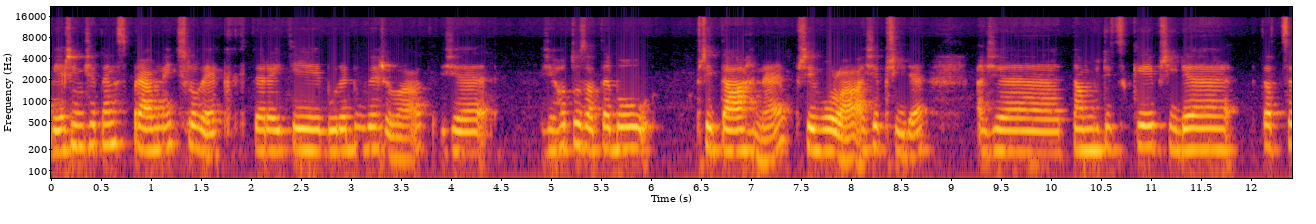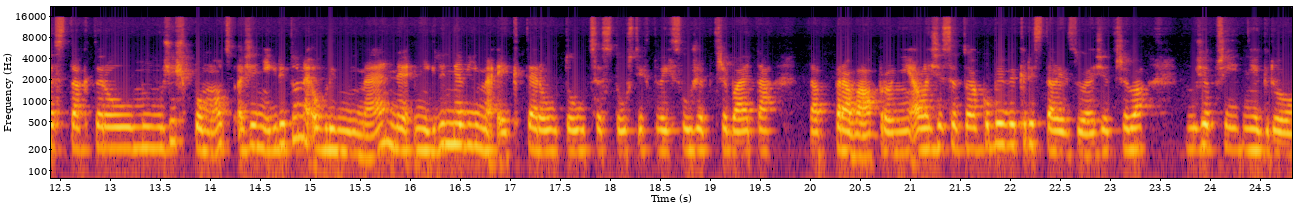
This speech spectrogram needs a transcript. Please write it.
věřím, že ten správný člověk, který ti bude důvěřovat, že, že ho to za tebou přitáhne, přivolá a že přijde a že tam vždycky přijde ta cesta, kterou mu můžeš pomoct a že nikdy to neovlivníme, ne, nikdy nevíme i kterou tou cestou z těch tvých služeb třeba je ta, ta pravá pro ní, ale že se to jakoby vykrystalizuje, že třeba může přijít někdo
